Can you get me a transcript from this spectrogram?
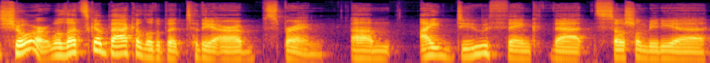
Sure. Well, let's go back a little bit to the Arab Spring. Um, I do think that social media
